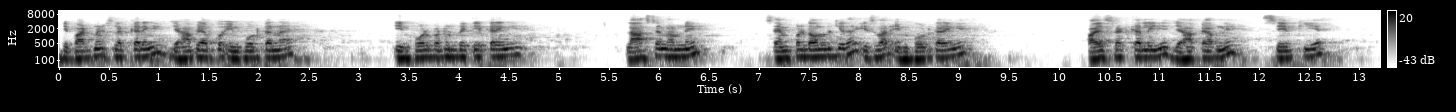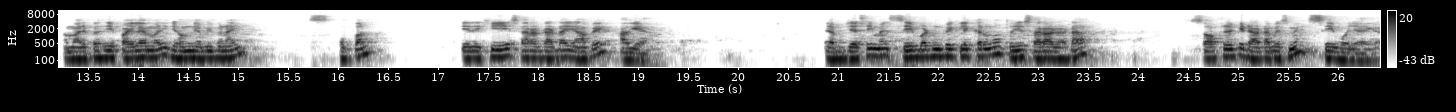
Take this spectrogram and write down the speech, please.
डिपार्टमेंट सेलेक्ट करेंगे, जहाँ पे आपको इंपोर्ट करना है। इंपोर्ट बटन पे क्लिक करेंगे। लास्ट टाइम हमने सैंपल डाउनलोड किया था, इस बार इंपोर्ट करेंगे। फ़ाइल सेलेक्ट कर लीजिए, जहाँ पे आपने सेव किया है। हमारे पास ये फ़ाइल है हमारी, जो हमने अभी बनाई। ओपन ये देखिए, ये सारा डाटा यहाँ पे आ गया। अब जैसे ही मैं सेव बटन पे क्लिक करूँगा तो ये सारा डाटा सॉफ्टवेयर के डाटाबेस में सेव हो जाएगा।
